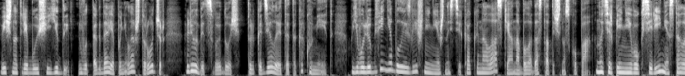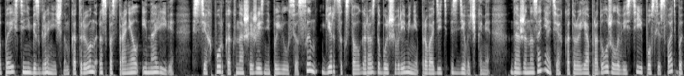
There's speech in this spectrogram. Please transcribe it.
вечно требующий еды. Вот тогда я поняла, что Роджер любит свою дочь, только делает это, как умеет. В его любви не было излишней нежности, как и на ласке она была достаточно скупа. Но терпение его к Сирине стало поистине безграничным, который он распространял и на Ливе. С тех пор, как в нашей жизни появился сын, герцог стал гораздо больше времени проводить с девочками. Даже на занятиях, которые я продолжила вести и после свадьбы,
